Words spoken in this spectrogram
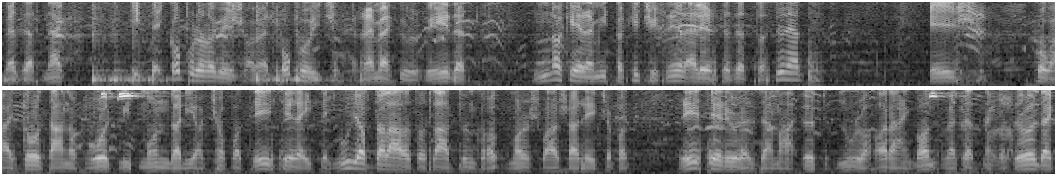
vezetnek. Itt egy kapuralövés, amelyet Popovics remekül védett, Na kérem, itt a kicsiknél elérkezett a szünet, és Kovács Zoltának volt mit mondani a csapat részére. Itt egy újabb találatot láttunk a Marosvásárhely csapat részéről, ezzel már 5-0 arányban vezetnek a zöldek.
